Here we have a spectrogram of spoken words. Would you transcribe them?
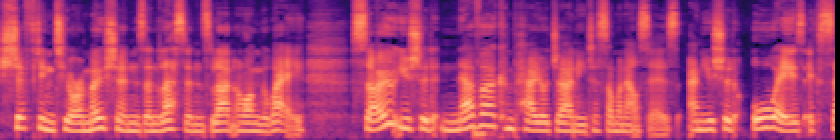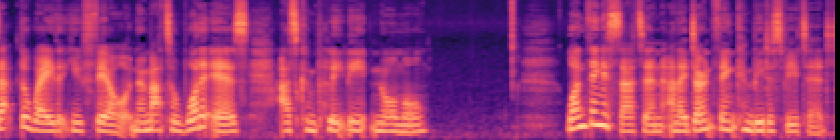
shifting to your emotions and lessons learned along the way. So you should never compare your journey to someone else's, and you should always accept the way that you feel, no matter what it is, as completely normal. One thing is certain, and I don't think can be disputed.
